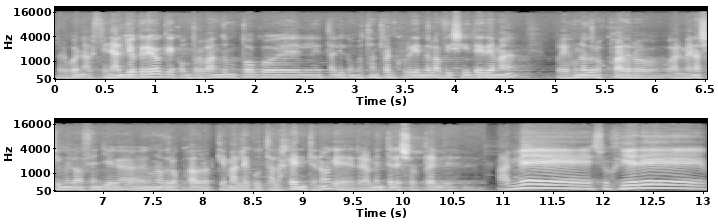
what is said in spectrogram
Pero bueno, al final yo creo que comprobando un poco el, tal y como están transcurriendo las visitas y demás, pues es uno de los cuadros, o al menos así me lo hacen llegar, es uno de los cuadros que más les gusta a la gente, ¿no? Que realmente les sorprende. A mí me sugiere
